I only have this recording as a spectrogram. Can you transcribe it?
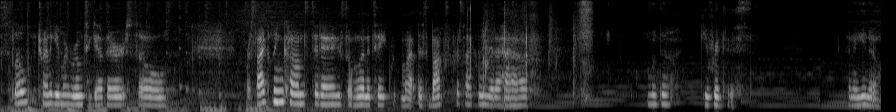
slowly trying to get my room together. So recycling comes today so i'm to take my this box of recycling that i have i'm to get rid of this and you know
